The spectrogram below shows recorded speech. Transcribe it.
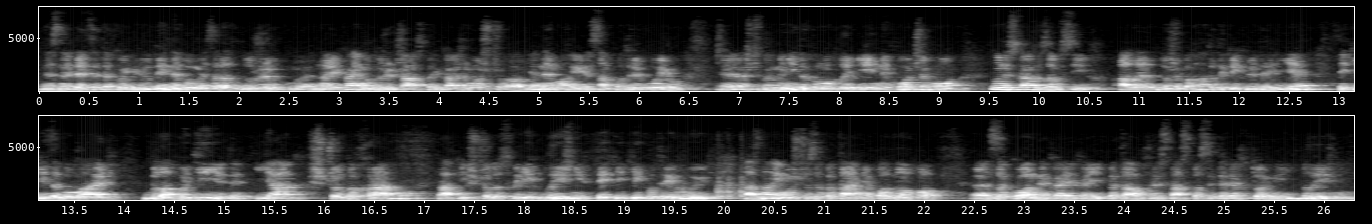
не знайдеться такої людини, бо ми зараз дуже е, нарікаємо дуже часто і кажемо, що я не маю, я сам потребую, е, щоб мені допомогли, і не хочемо. Ну не скажу за всіх, але дуже багато таких людей є, які забувають благодіяти як щодо храму, так і щодо своїх ближніх, тих, які потребують. А знаємо, що запитання одного е, законника, який питав Христа Спасителя, хто мій ближній,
